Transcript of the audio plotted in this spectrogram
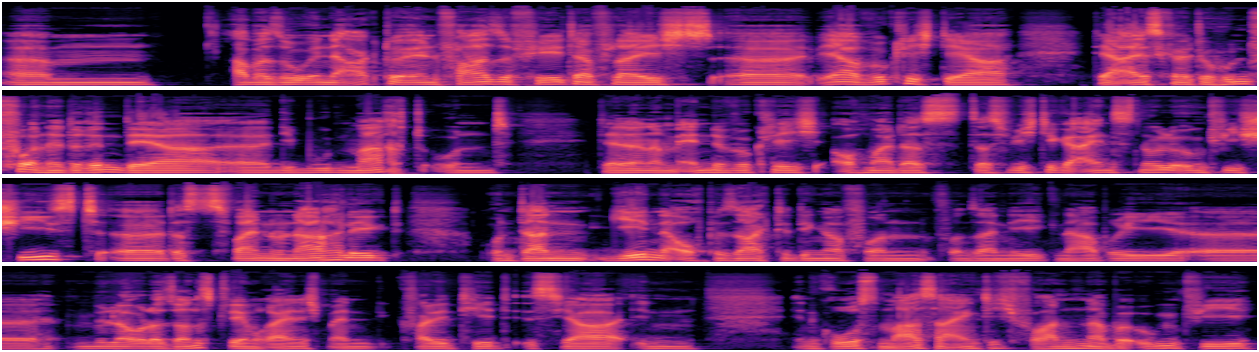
Ähm, aber so in der aktuellen Phase fehlt da vielleicht äh, ja wirklich der, der eiskalte Hund vorne drin, der äh, die Buden macht und der dann am Ende wirklich auch mal das, das wichtige 1-0 irgendwie schießt, äh, das 2-0 nachlegt und dann gehen auch besagte Dinger von, von Sané, Gnabry, äh, Müller oder sonst wem rein. Ich meine, Qualität ist ja in, in großem Maße eigentlich vorhanden, aber irgendwie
